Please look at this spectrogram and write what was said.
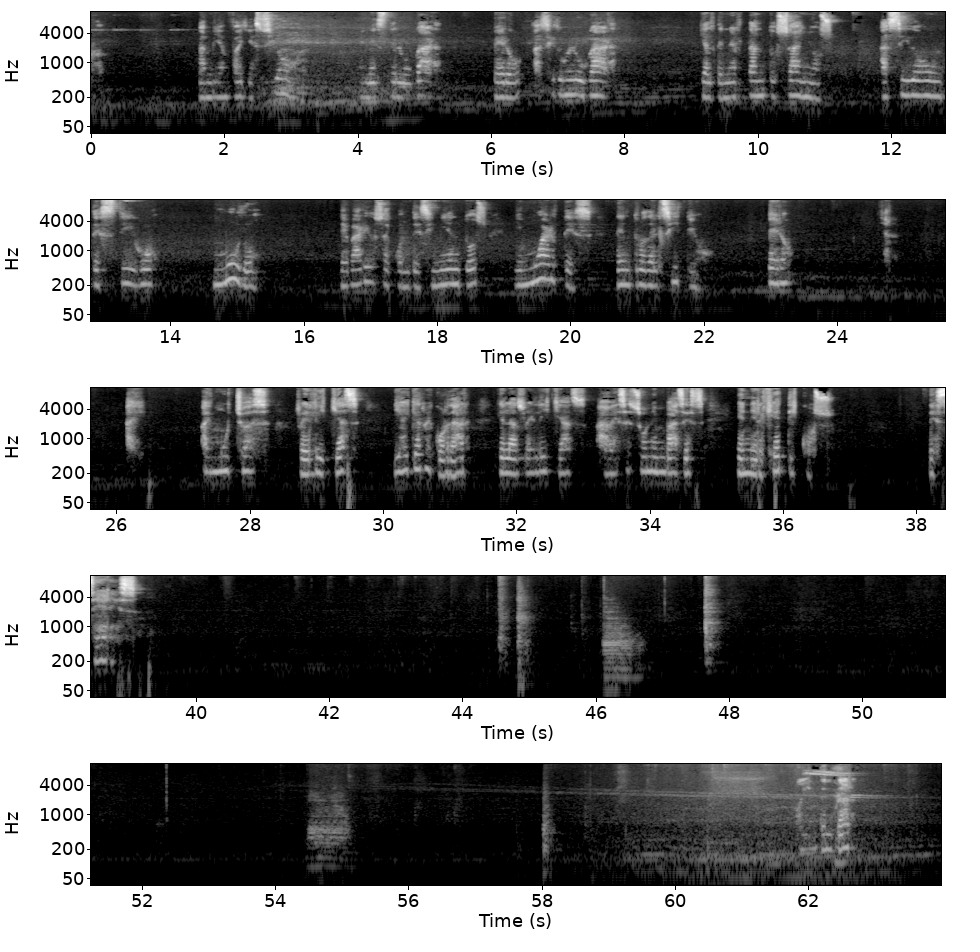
también falleció en este lugar, pero ha sido un lugar que al tener tantos años ha sido un testigo mudo de varios acontecimientos y muertes dentro del sitio. Pero hay muchas reliquias y hay que recordar que las reliquias a veces son envases energéticos de seres.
